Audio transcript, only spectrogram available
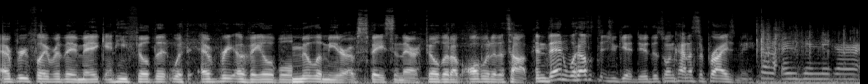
every flavor they make and he filled it with every available millimeter of space in there. Filled it up all the way to the top. And then what else did you get, dude? This one kind of surprised me. Salt and vinegar.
